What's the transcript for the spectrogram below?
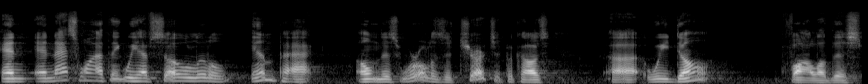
And, and that's why I think we have so little impact on this world as a church is because uh, we don't follow this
